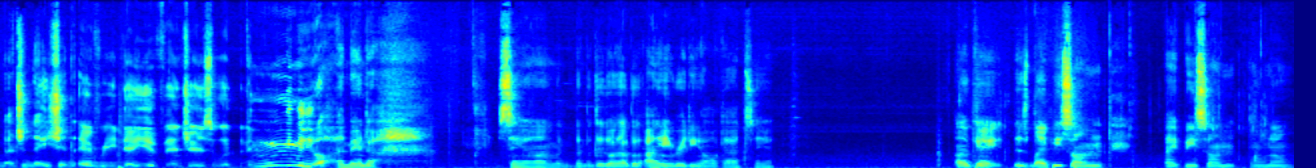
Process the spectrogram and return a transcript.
imagination, everyday adventures with oh, Amanda. Sam, I ain't reading all that, Sam. Okay, this might be some, might be some. Oh no,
